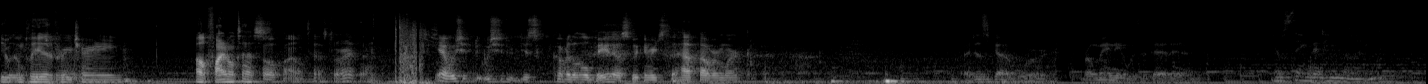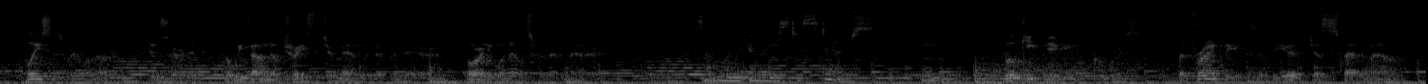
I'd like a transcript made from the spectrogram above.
You completed the free future. training. Oh, final test. Oh, final test. All right then. Yeah, we should we should just cover the whole beta so we can reach the half hour mark. I just got word. Romania was a dead end. You're saying that he lied? Place is real enough. Deserted. But we found no trace that your man was ever there. Or anyone else for that matter. Someone erased his steps. Hmm. We'll keep digging, of course. But frankly, it's as if the Earth just spat him out.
